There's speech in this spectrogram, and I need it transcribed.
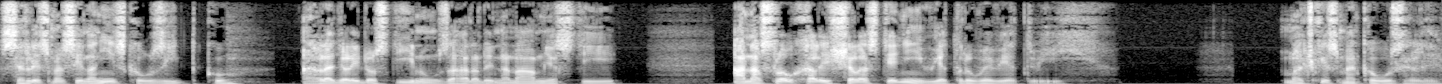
Sedli jsme si na nízkou zítku, hleděli do stínů zahrady na náměstí a naslouchali šelestění větru ve větvích. Mlčky jsme kouřili.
